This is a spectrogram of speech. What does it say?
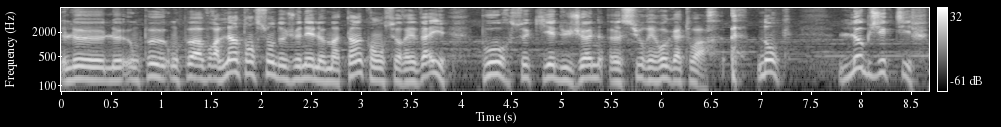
le, on, peut, on peut avoir l'intention de jeûner le matin quand on se réveille pour ce qui est du jeûne euh, surérogatoire. Donc, l'objectif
